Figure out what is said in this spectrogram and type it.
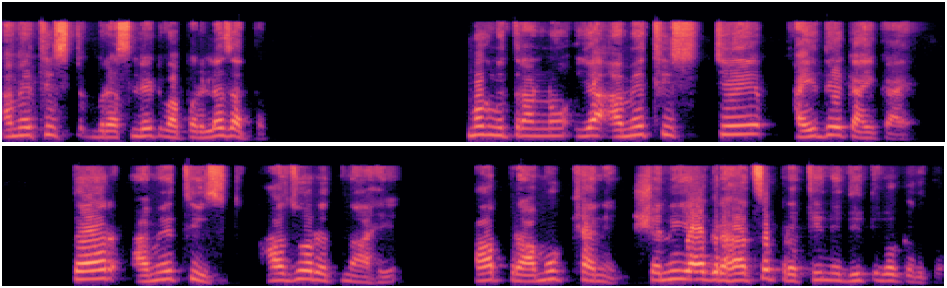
अमेथिस्ट ब्रेसलेट वापरलं जातं. मग मित्रांनो या अमेथिस्टचे फायदे काय काय? तर अमेथिस्ट हा जो रत्न आहे हा प्रामुख्याने शनी या ग्रहाचं प्रतिनिधित्व करतो.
